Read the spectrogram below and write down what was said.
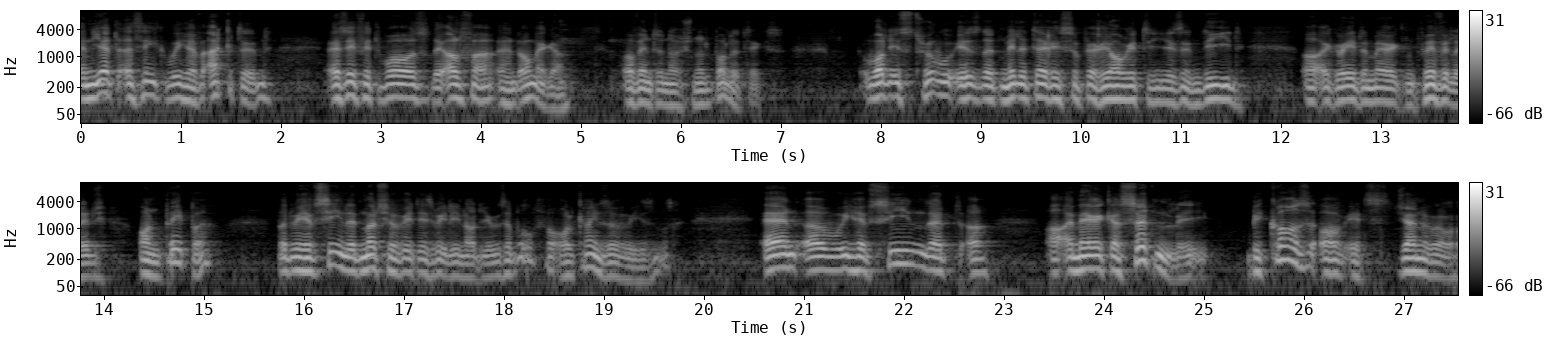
And yet, I think we have acted as if it was the alpha and omega of international politics what is true is that military superiority is indeed uh, a great American privilege on paper, but we have seen that much of it is really not usable for all kinds of reasons. And uh, we have seen that uh, uh, America certainly, because of its general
